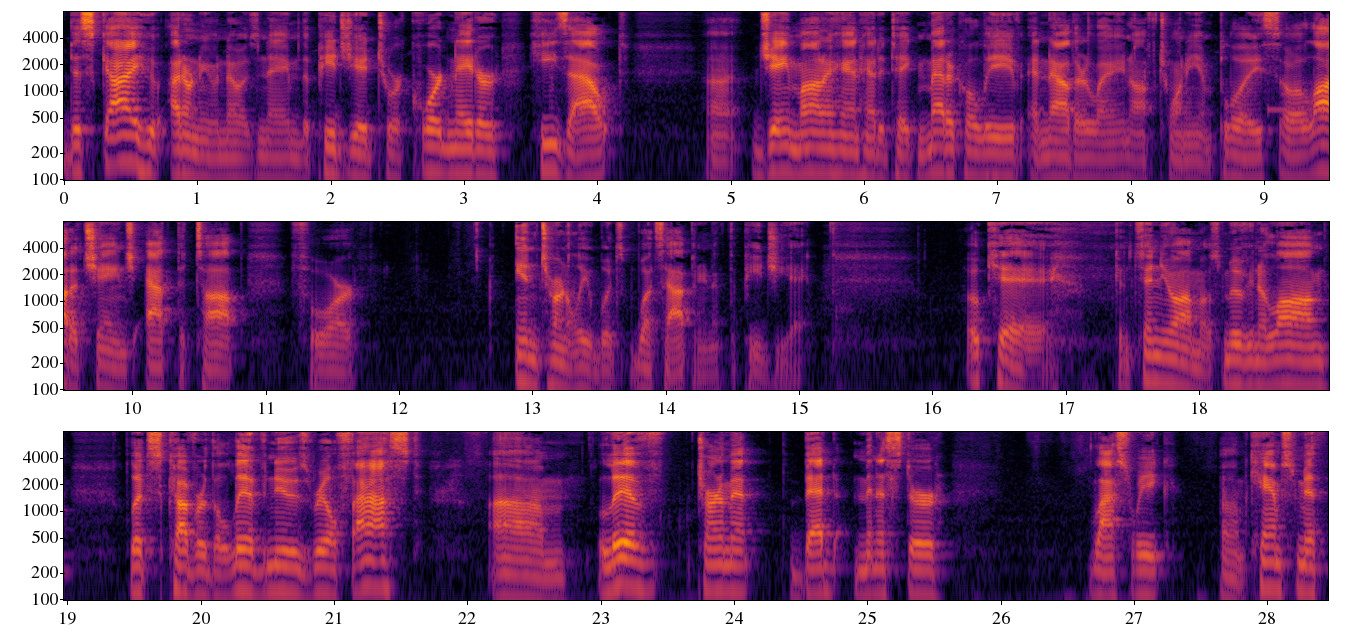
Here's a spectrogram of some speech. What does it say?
this guy who I don't even know his name, the PGA Tour coordinator, he's out. Uh, Jay Monahan had to take medical leave, and now they're laying off 20 employees. So a lot of change at the top for internally what's, what's happening at the PGA. Okay, continue almost. Moving along, let's cover the LIV news real fast. Um, LIV tournament, Bedminster last week. Um, Cam Smith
